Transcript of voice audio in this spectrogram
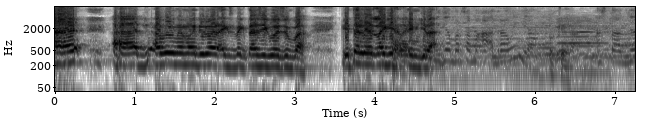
Ah, ah, drawing memang di luar ekspektasi gue sumpah. Kita lihat lagi yang lain gila. gambar sama A drawing ya? Oke. Astaga,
